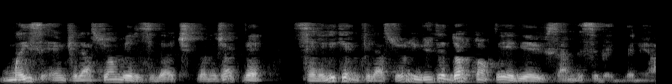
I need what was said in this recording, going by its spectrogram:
Mayıs enflasyon verisi de açıklanacak ve senelik enflasyonun yüzde 4.7'ye yükselmesi bekleniyor.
